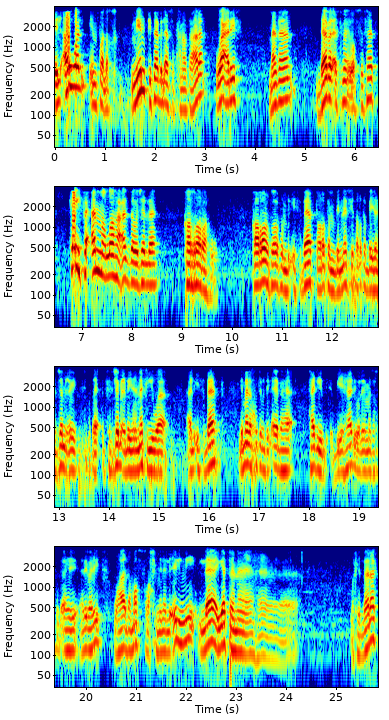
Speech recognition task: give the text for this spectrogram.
الأول انطلق من كتاب الله سبحانه وتعالى واعرف مثلا باب الأسماء والصفات كيف أن الله عز وجل قرره. قرر تارة بالإثبات تارة بالنفي تارة بين الجمع في الجمع بين النفي والإثبات. لماذا ختمت الآية هذه بهذه ولا لماذا ختمت هذه بهذه؟ وهذا مصرح من العلم لا يتناهى. واخد بالك؟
